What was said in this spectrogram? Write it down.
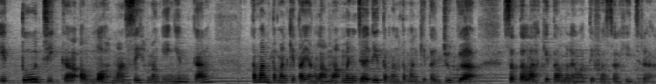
Itu jika Allah masih menginginkan teman-teman kita yang lama menjadi teman-teman kita juga setelah kita melewati fase hijrah.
